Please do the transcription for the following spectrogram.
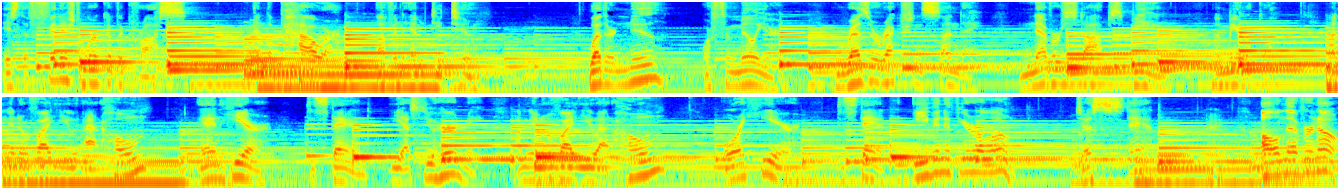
is the finished work of the cross and the power of an empty tomb. Whether new or familiar, Resurrection Sunday never stops being a miracle. I'm going to invite you at home and here to stand. Yes, you heard me. I'm going to invite you at home or here to stand. Even if you're alone, just stand. I'll never know.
